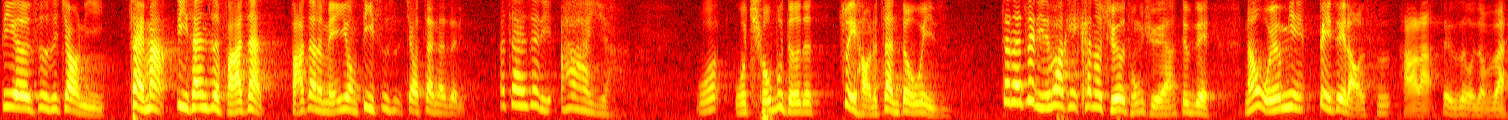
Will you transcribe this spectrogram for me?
第二次是叫你再骂，第三次罚站，罚站了没用，第四次叫站在这里。那站在这里，哎呀，我我求不得的最好的战斗位置，站在这里的话可以看到所有同学啊，对不对？然后我又面背对老师，好了，这个时候我怎么办？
